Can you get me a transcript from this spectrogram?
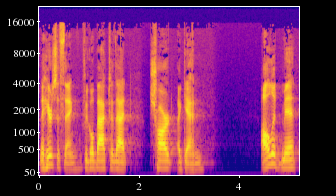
Now, here's the thing if we go back to that chart again, I'll admit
